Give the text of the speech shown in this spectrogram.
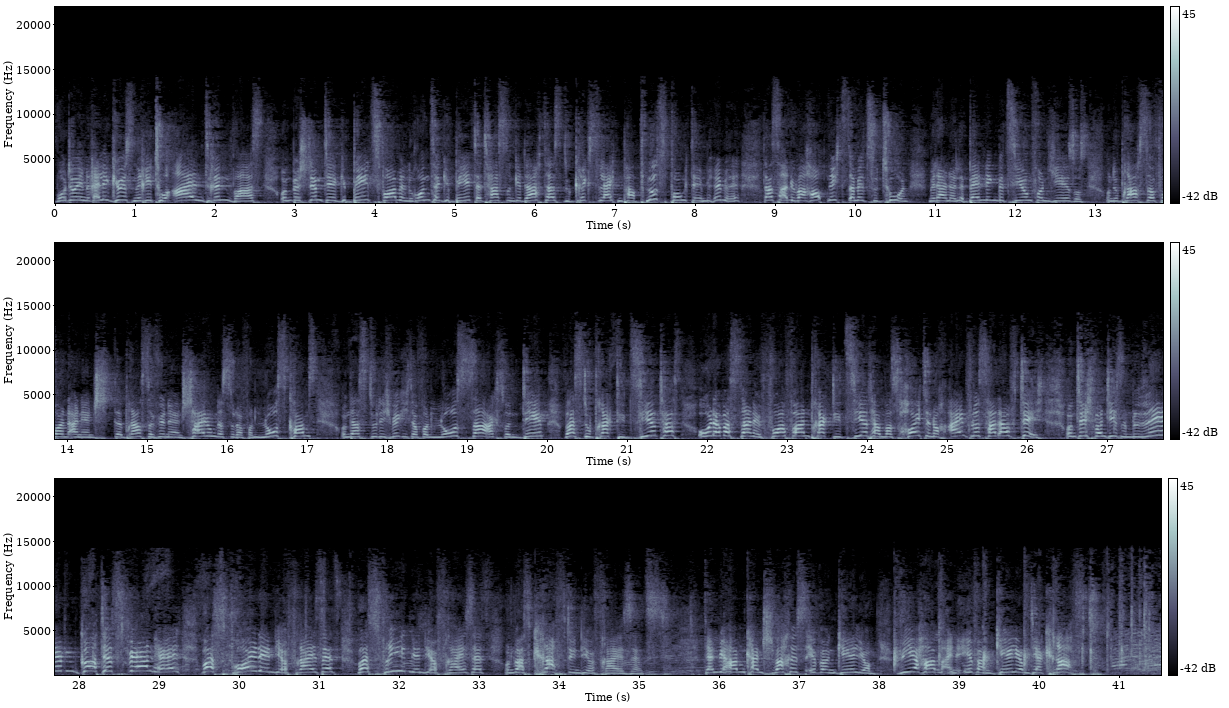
wo du in religiösen Ritualen drin warst und bestimmte Gebetsformeln runtergebetet hast und gedacht hast, du kriegst vielleicht ein paar Pluspunkte im Himmel, das hat überhaupt nichts damit zu tun, mit einer lebendigen Beziehung von Jesus. Und du brauchst, davon eine, brauchst dafür eine Entscheidung, dass du davon loskommst und dass du dich wirklich davon lossagst, von dem, was du praktiziert hast oder was deine Vorfahren praktiziert haben, was heute noch Einfluss hat auf dich und dich von diesem Leben Gottes fernhält, was Freude in dir freisetzt, was Frieden in dir freisetzt und was Kraft in dir freisetzt. Denn wir haben kein schwaches Evangelium. Wir haben ein Evangelium der Kraft.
